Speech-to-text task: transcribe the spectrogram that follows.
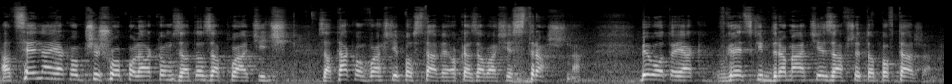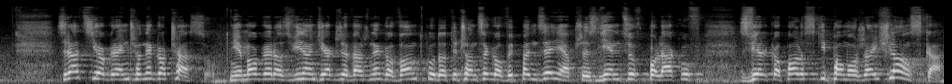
a cena, jaką przyszło Polakom za to zapłacić, za taką właśnie postawę okazała się straszna. Było to jak w greckim dramacie, zawsze to powtarzam. Z racji ograniczonego czasu nie mogę rozwinąć jakże ważnego wątku dotyczącego wypędzenia przez Niemców Polaków z Wielkopolski, Pomorza i Śląska.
